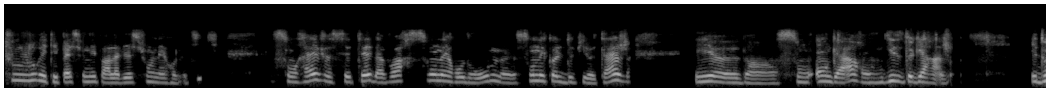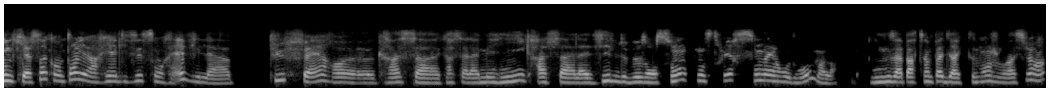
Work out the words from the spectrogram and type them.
toujours été passionné par l'aviation et l'aéronautique. Son rêve, c'était d'avoir son aérodrome, son école de pilotage et ben, son hangar en guise de garage. Et donc, il y a 50 ans, il a réalisé son rêve. Il a pu faire, euh, grâce, à, grâce à la mairie, grâce à la ville de Besançon, construire son aérodrome. Alors, il ne nous appartient pas directement, je vous rassure, hein,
